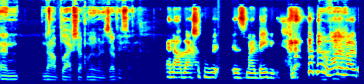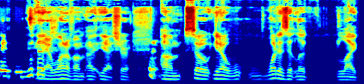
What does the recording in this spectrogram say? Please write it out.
And now Black Chef Movement is everything and now Black Chef Movement is my baby, one of my babies. yeah, one of them. Uh, yeah, sure. Um, so you know, what does it look like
